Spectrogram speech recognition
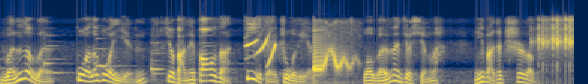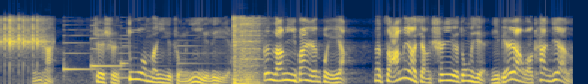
闻了闻，过了过瘾，就把那包子递给助理了。我闻闻就行了，你把它吃了吧。您看，这是多么一种毅力呀，跟咱们一般人不一样。那咱们要想吃一个东西，你别让我看见了，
